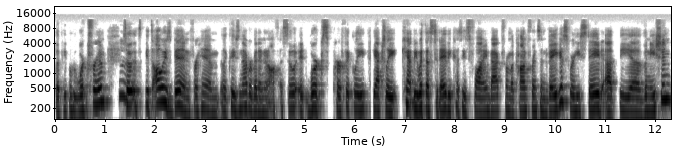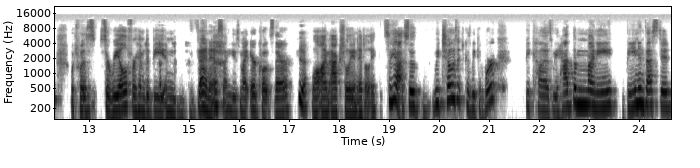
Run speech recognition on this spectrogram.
the people who work for him. Hmm. so it's it's always been for him like he's never been in an office. So it works perfectly. He actually can't be with us today because he's flying back from a conference in Vegas where he stayed at the uh, Venetian which hmm. was surreal for him to be in Venice. I use my air quotes there yeah. while I'm actually in Italy. So yeah so we chose it because we could work because we had the money being invested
